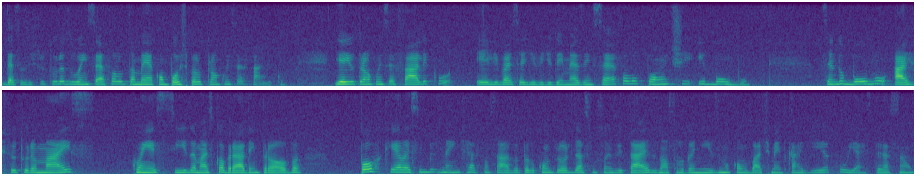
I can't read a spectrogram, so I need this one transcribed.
dessas estruturas, o encéfalo também é composto pelo tronco encefálico. E aí o tronco encefálico ele vai ser dividido em mesencéfalo, ponte e bulbo. Sendo o bulbo a estrutura mais conhecida, mais cobrada em prova, porque ela é simplesmente responsável pelo controle das funções vitais do nosso organismo, como o batimento cardíaco e a respiração.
